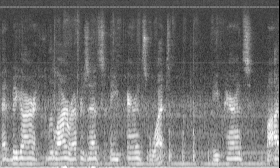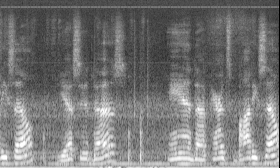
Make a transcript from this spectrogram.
That big R, little r represents a parent's what? A parent's body cell. Yes, it does. And uh, parent's body cell.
